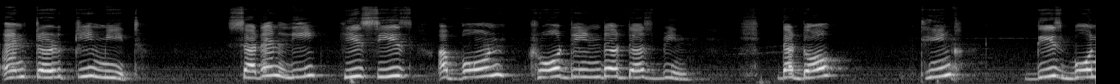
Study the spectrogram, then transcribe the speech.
and turkey meat. Suddenly he sees a bone thrown in the dustbin. The dog think this bone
